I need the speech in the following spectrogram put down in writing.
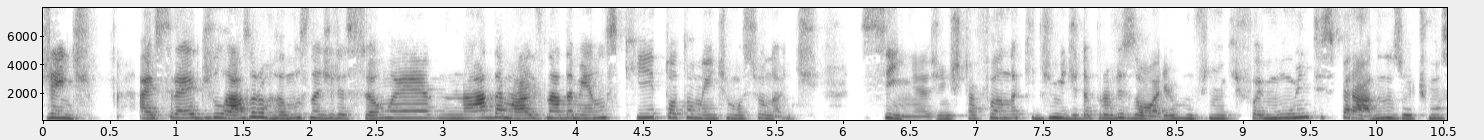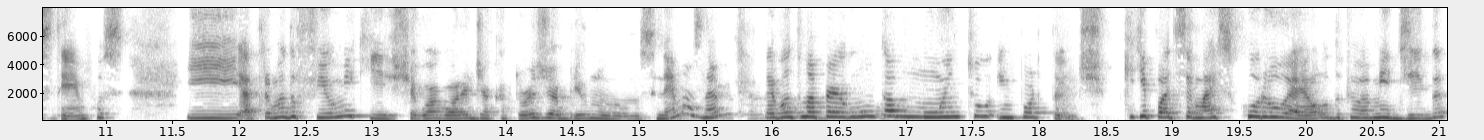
Gente, a estreia de Lázaro Ramos na direção é nada mais, nada menos que totalmente emocionante. Sim, a gente está falando aqui de Medida Provisória, um filme que foi muito esperado nos últimos tempos. E a trama do filme, que chegou agora dia 14 de abril no, nos cinemas, né? Levanta uma pergunta muito importante. O que, que pode ser mais cruel do que uma medida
